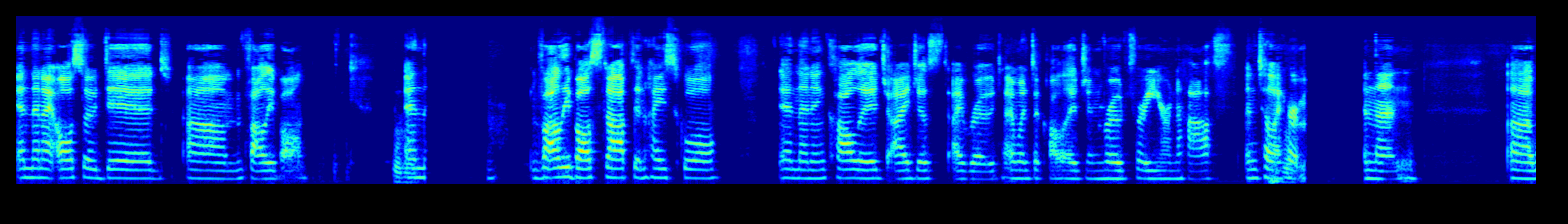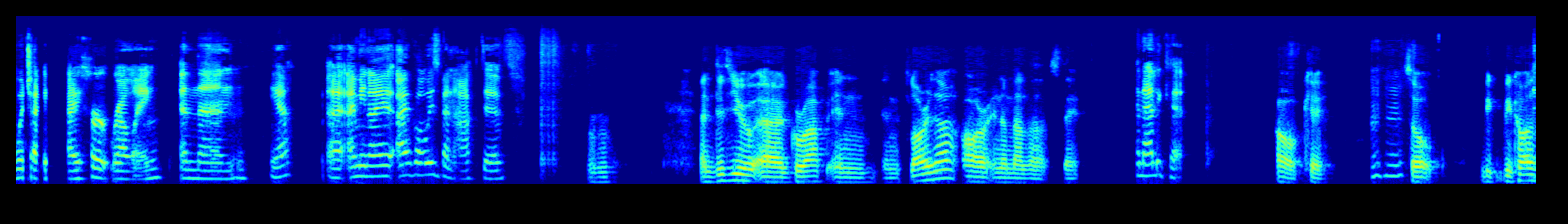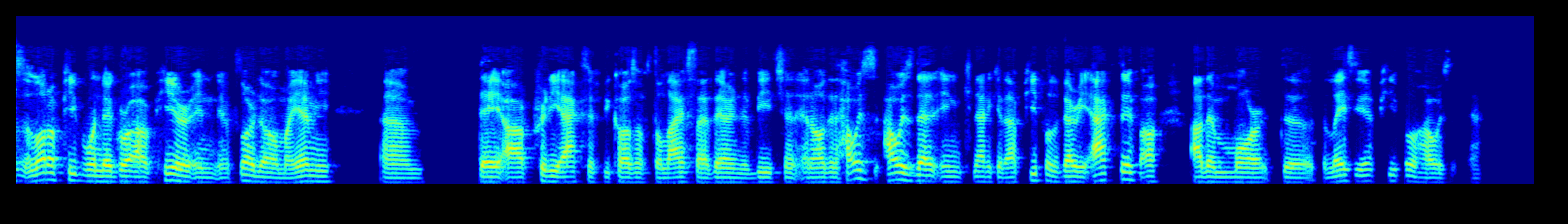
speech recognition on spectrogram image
And then i also did um, volleyball. Mm-hmm. and volleyball stopped in high school. And then in college i just i rowed. I went to college and rowed for a year and a half until mm-hmm. i hurt my, and then uh, which I, I hurt rowing. And then yeah I, I mean I, i've always been active mm-hmm. and did you uh, grow up in in florida or in another state connecticut oh okay mm-hmm. so be- because a lot of people when they grow up here in, in florida or miami um, they are pretty active because of the lifestyle there in the beach and, and all that. How is how is that in Connecticut? Are people very active or are they more the, the lazier people? How is it there?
